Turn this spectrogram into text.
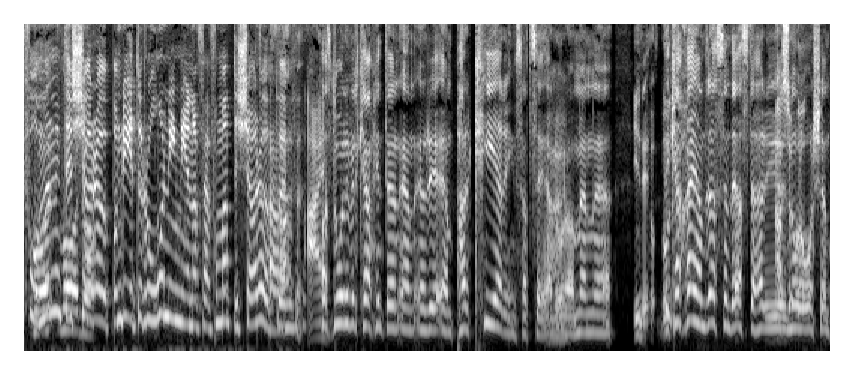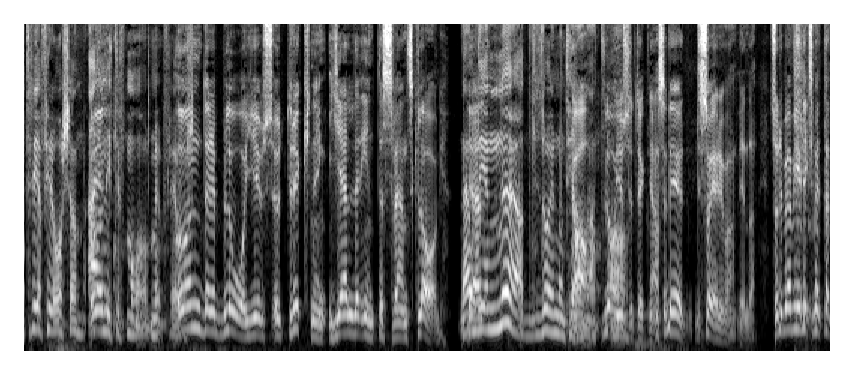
Får Var- man inte var då? köra upp, om det är ett rån in i en affär, får man inte köra upp? eh, Nej. Fast då är det väl kanske inte en, en, en, re- en parkering så att säga då, då men eh, In- det, det kanske har ändrats sedan dess. Det här är ju Alltså, några och- år sedan, tre, fyra år sedan. Nej, lite för många, flera år sedan. Under blåljusutryckning gäller inte svensk lag. Nej, om det är nöd, då är det någonting Ja, annat. blåljusutryckning. Alltså det, så är det ju va, Linda. Så du behöver ju liksom inte,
